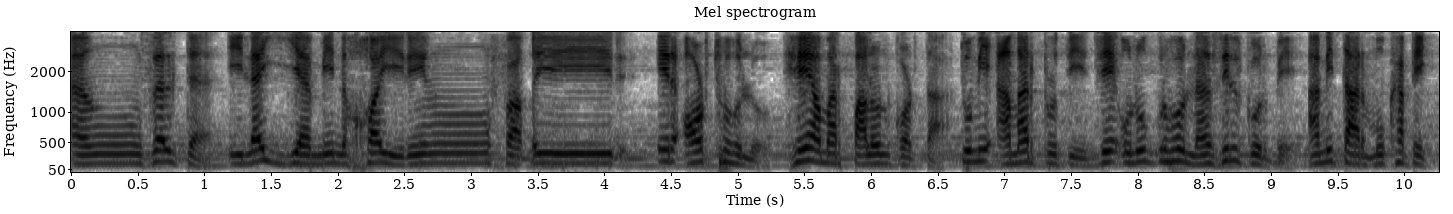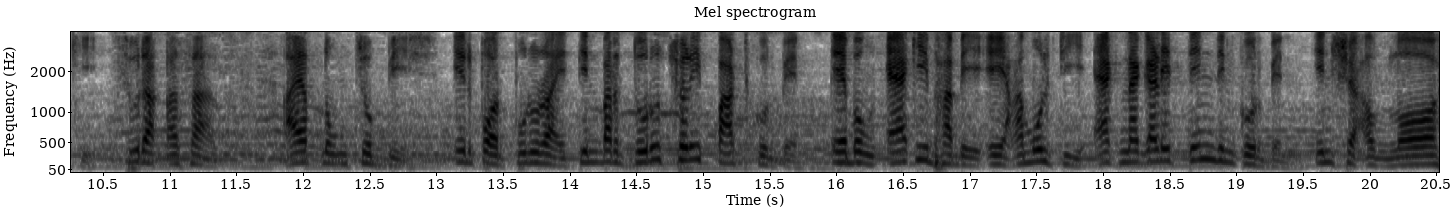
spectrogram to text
আনজালতা ইলাইয়া মিন খায়রিন ফাকির এর অর্থ হলো, হে আমার পালনকর্তা, তুমি আমার প্রতি যে অনুগ্রহ নাজিল করবে, আমি তার মুখাপেক্ষী। সুরা কাসাস, আয়াত নং চব্বিশ। এরপর পুনরায় তিনবার দরুদ শরীফ পাঠ করবেন এবং একইভাবে এই আমলটি এক নাগাড়ে তিন দিন করবেন। ইনশা আল্লাহ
